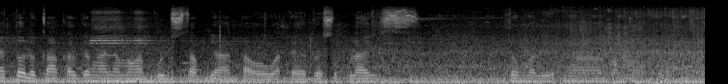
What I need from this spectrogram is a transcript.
Ito, nagkakarga nga ng mga food stuff yata o whatever supplies. Itong maliit na bangka.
